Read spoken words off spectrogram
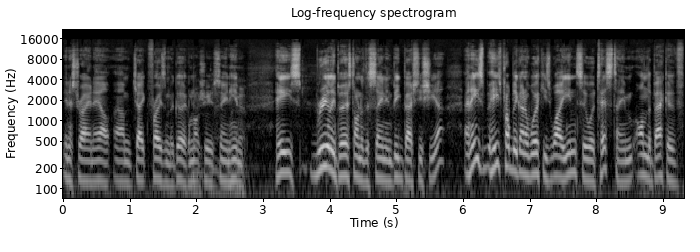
in Australia now, um, Jake Fraser McGurk. I'm not sure you've seen him He's really burst onto the scene in Big Bash this year, and he's he's probably going to work his way into a Test team on the back of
